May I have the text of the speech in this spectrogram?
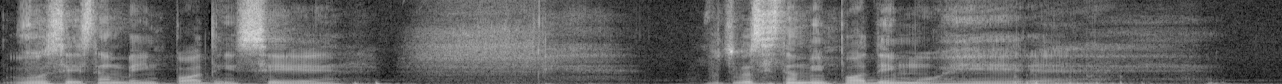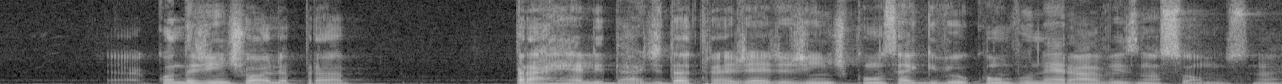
vocês também podem ser vocês também podem morrer. É, quando a gente olha para a realidade da tragédia, a gente consegue ver o quão vulneráveis nós somos. Né?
